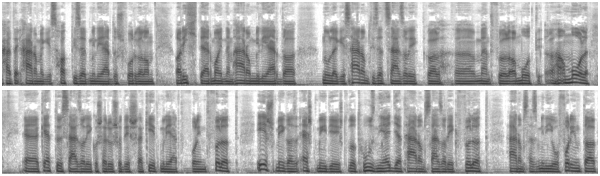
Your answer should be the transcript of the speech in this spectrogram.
hát 3,6 milliárdos forgalom. A Richter majdnem 3 milliárddal, 0,3%-kal uh, ment föl, a, MOT, a MOL uh, 2%-os erősödéssel 2 milliárd forint fölött, és még az Est Média is tudott húzni egyet 3% fölött, 300 millió forinttal,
